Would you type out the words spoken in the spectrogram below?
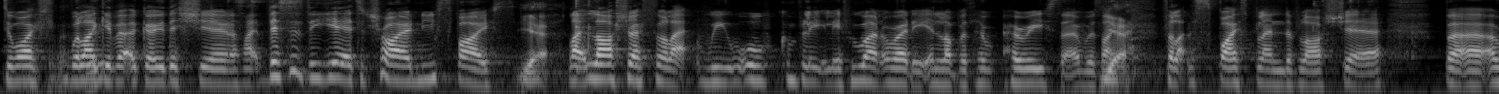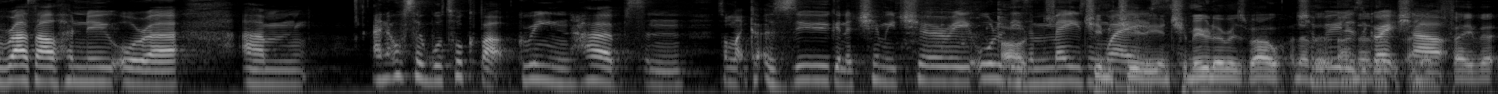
do I, will I give it a go this year? And it's like, this is the year to try a new spice. Yeah. Like last year, I feel like we all completely, if we weren't already in love with har- harissa, it was like, Yeah. feel like the spice blend of last year. But uh, a ras al hanout or a, um, and also we'll talk about green herbs and something like a zoug and a chimichurri, all of Oh, these amazing chimichurri ways. and chermoula as well. Another, Chermoula's a great shout. Favourite.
